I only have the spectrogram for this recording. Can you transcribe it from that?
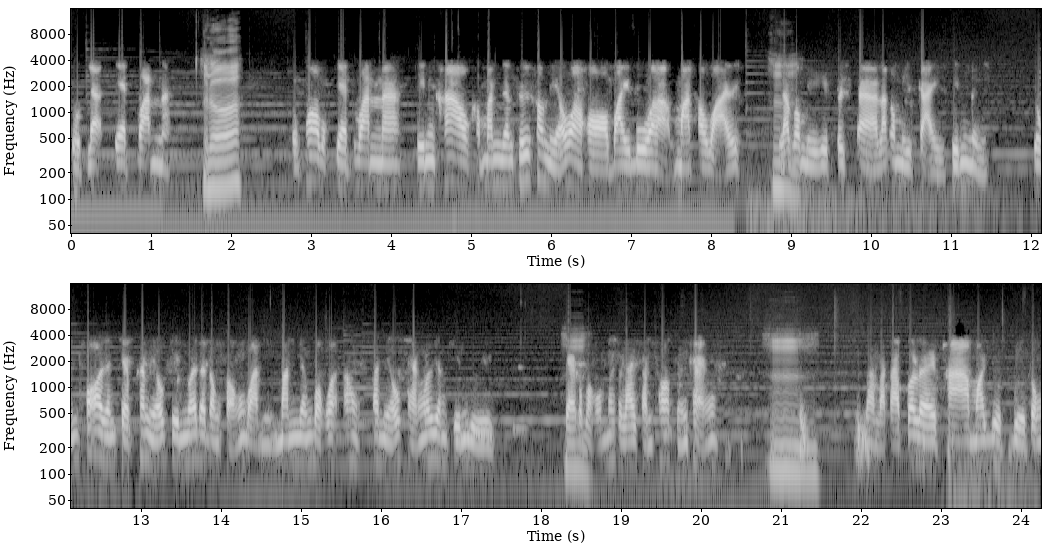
สุดและเจ็ดวันนะเหรอหลวงพ่อบอกเจ็ดวันนะกินข้าวมันยังซื้อข้าวเหนียวอะห่อใบบัวมาถวายอืม แล้วก็มีปริกอ่าแล้วก็มีไก่ชิ้นหนึ่งหลวงพ่อยังเก็บข้าวเหนียวกินไว้ได้ตั้งสองวัน มันยังบอกว่าเอ้าข้าวเหนียวแข็งแล้วยังกินอยู่อีกแกก็บอกว่าไม่เป็นไรฉันชอบแข็งแข็งอืมๆนั่นแหละครับ ก็เลยพามาหยุดอยู่ตรง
